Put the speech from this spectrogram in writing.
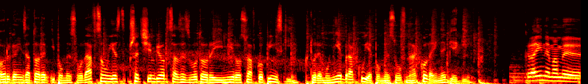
Organizatorem i pomysłodawcą jest przedsiębiorca ze Złotoryi Mirosław Kopiński, któremu nie brakuje pomysłów na kolejne biegi. Krainę mamy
